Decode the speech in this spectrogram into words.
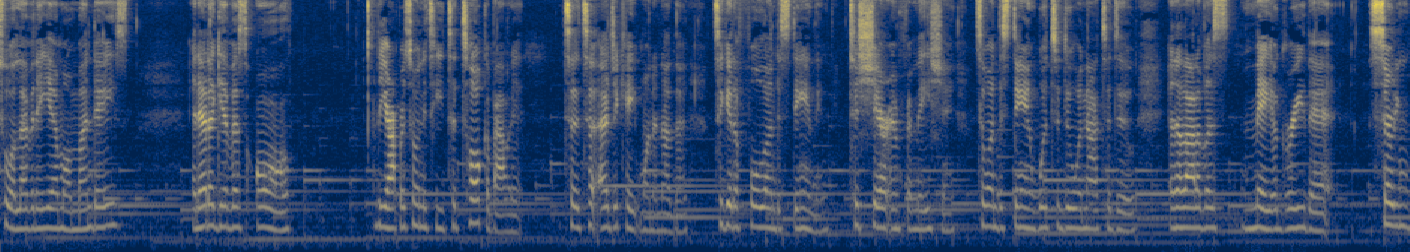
to 11 a.m. on Mondays and that'll give us all the opportunity to talk about it, to, to educate one another, to get a full understanding, to share information, to understand what to do and not to do. And a lot of us may agree that certain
